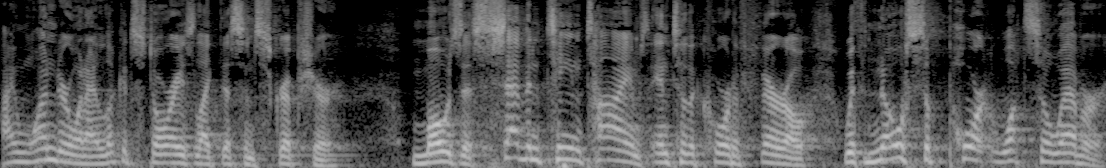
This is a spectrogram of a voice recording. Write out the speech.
I wonder when I look at stories like this in Scripture, Moses 17 times into the court of Pharaoh with no support whatsoever.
